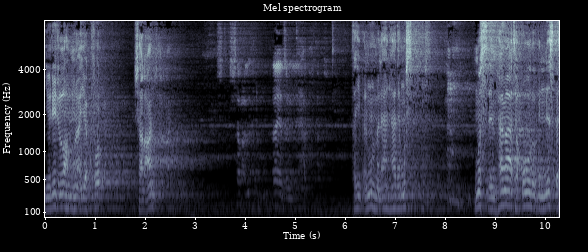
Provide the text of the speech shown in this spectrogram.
يريد الله منه أن يكفر شرعا؟ الشرع لا. يلزم التحقق. طيب المهم الآن هذا مسلم. مسلم فما تقول بالنسبة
